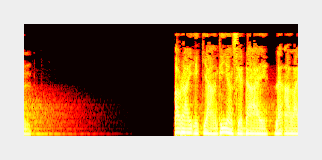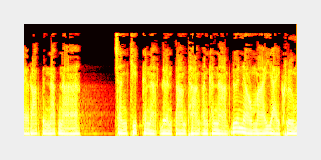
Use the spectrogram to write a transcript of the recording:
รอะไรอีกอย่างที่ยังเสียดายและอะไรรักเป็นนักหนา ฉันคิดขณะเดินตามทางอันขนาบด้วยแนวไม้ใหญ่ครึ้ม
